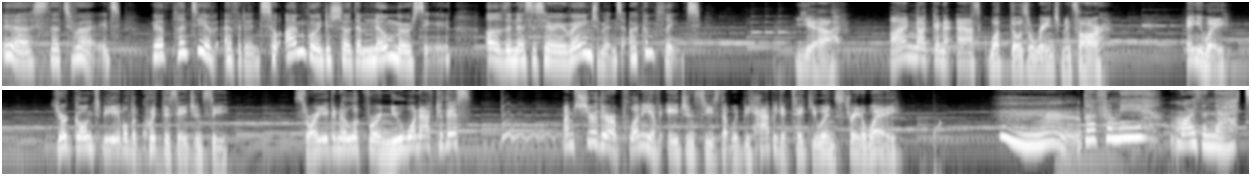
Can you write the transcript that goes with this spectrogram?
Yes, that's right. We have plenty of evidence, so I'm going to show them no mercy. All of the necessary arrangements are complete. Yeah, I'm not gonna ask what those arrangements are. Anyway, you're going to be able to quit this agency. So are you gonna look for a new one after this? I'm sure there are plenty of agencies that would be happy to take you in straight away. Hmm, but for me, more than that.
